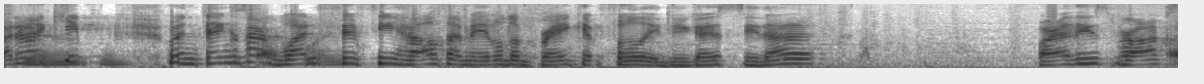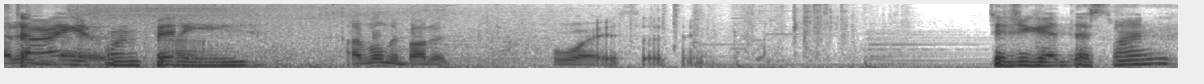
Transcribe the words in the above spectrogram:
Why do I keep when things are 150 health? I'm able to break it fully. Do you guys see that? Why are these rocks dying at it, 150? I've only bought it twice, I think. Did you get this one?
